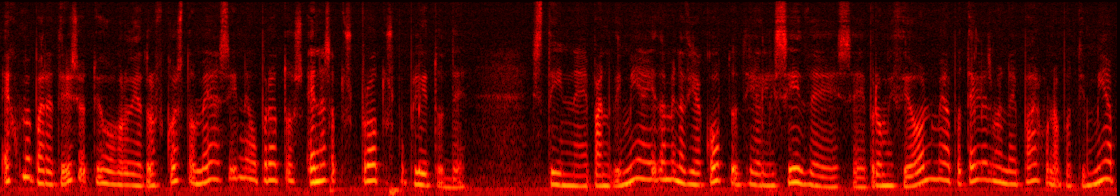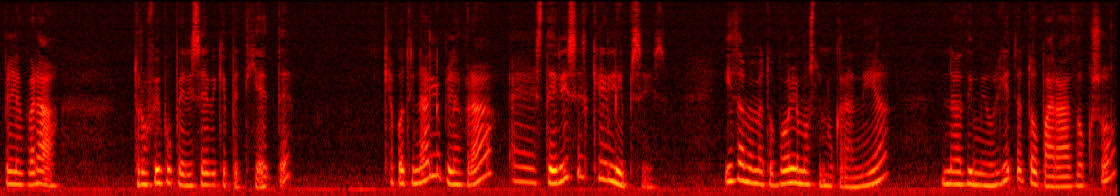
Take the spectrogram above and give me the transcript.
έχουμε παρατηρήσει ότι ο αγροδιατροφικός τομέας είναι ο πρώτος, ένας από τους πρώτους που πλήττονται. Στην ε, πανδημία είδαμε να διακόπτονται οι αλυσίδες ε, προμηθειών με αποτέλεσμα να υπάρχουν από τη μία πλευρά τροφή που περισσεύει και πετιέται και από την άλλη πλευρά ε, στερήσεις και ελλείψεις. Είδαμε με τον πόλεμο στην Ουκρανία να δημιουργείται το παράδοξο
